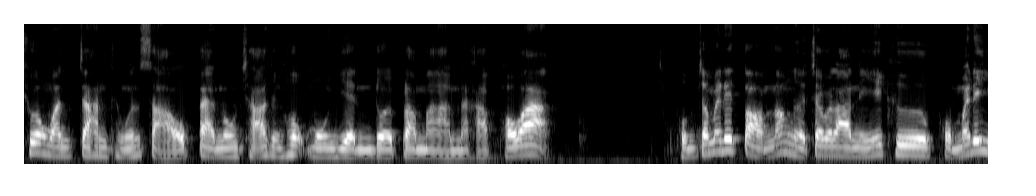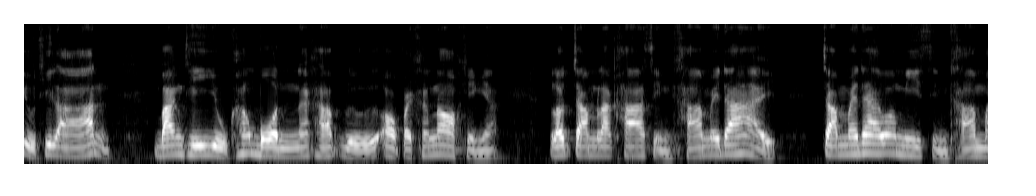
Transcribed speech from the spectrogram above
ช่วงวันจันทร์ถึงวันเสาร์8โมงเช้าถึง6โมงเย็นโดยประมาณนะครับ เพราะว่าผมจะไม่ได้ตอบนอกเหนือจากเวลานี้คือ ผมไม่ได้อยู่ที่ร้าน บางทีอยู่ข้างบนนะครับ หรือออกไปข้างนอกอย่างเงี้ย เราจำราคาสินค้าไม่ได้จำไม่ได้ว่ามีสินค้าไหม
